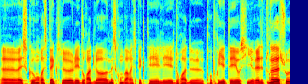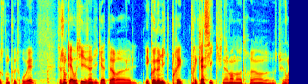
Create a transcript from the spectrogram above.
est-ce qu'on respecte les droits de l'homme, est-ce qu'on va respecter les droits de propriété aussi, il y a tout un tas de choses qu'on peut trouver, sachant qu'il y a aussi des indicateurs économiques très, classiques finalement dans notre, sur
